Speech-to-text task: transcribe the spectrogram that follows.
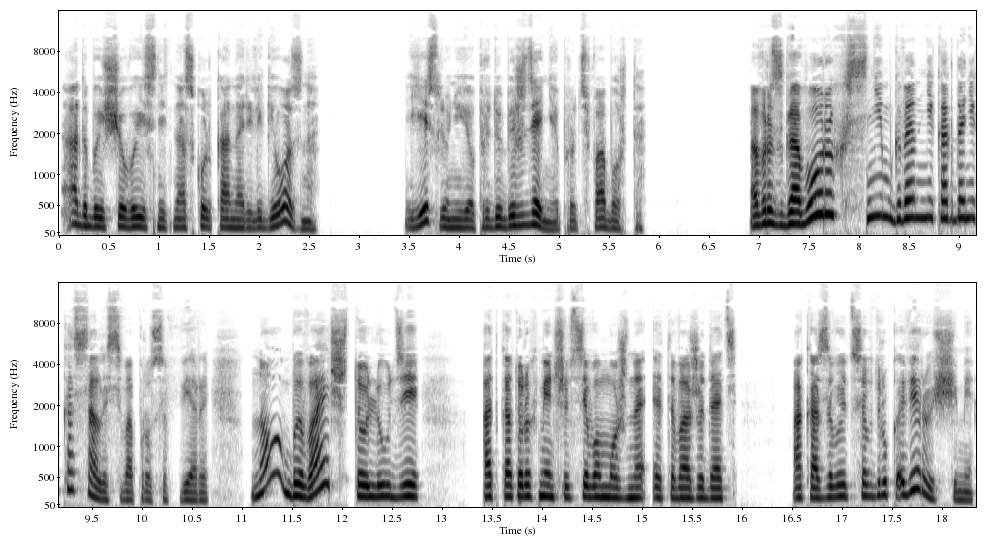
Надо бы еще выяснить, насколько она религиозна. Есть ли у нее предубеждение против аборта? В разговорах с ним Гвен никогда не касалась вопросов веры, но бывает, что люди, от которых меньше всего можно этого ожидать, оказываются вдруг верующими.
